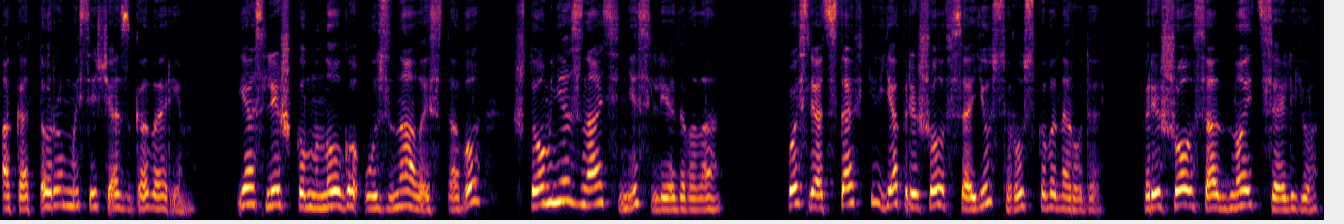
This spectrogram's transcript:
о котором мы сейчас говорим. Я слишком много узнала из того, что мне знать не следовало. После отставки я пришел в Союз русского народа пришел с одной целью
